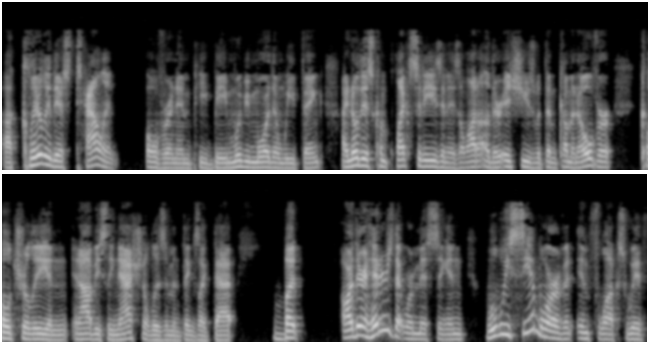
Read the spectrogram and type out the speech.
Uh, clearly, there's talent over an NPB, maybe more than we think. I know there's complexities and there's a lot of other issues with them coming over culturally and, and obviously nationalism and things like that. But are there hitters that we're missing? And will we see a more of an influx with,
